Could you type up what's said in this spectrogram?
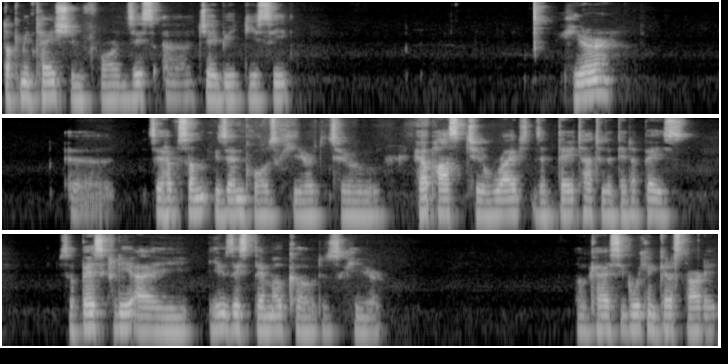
documentation for this uh, JDBC. Here uh, they have some examples here to help us to write the data to the database. So basically I use this demo code here. Okay, I think we can get started.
